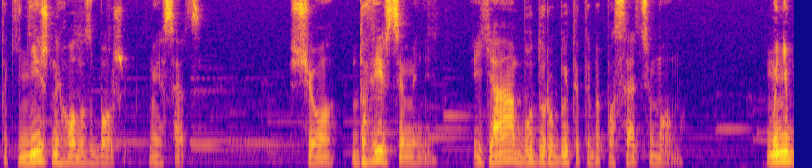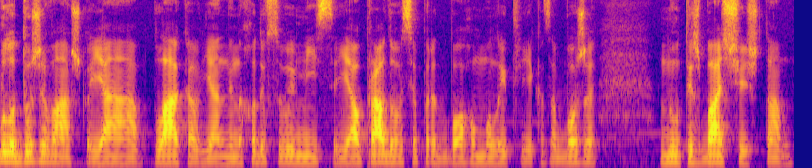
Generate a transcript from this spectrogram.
такий ніжний голос Божий моє серце. Що довірся мені, і я буду робити тебе по серцю моєму. Мені було дуже важко. Я плакав, я не знаходив собі місця, я оправдувався перед Богом в молитві. Я казав, Боже, ну ти ж бачиш там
